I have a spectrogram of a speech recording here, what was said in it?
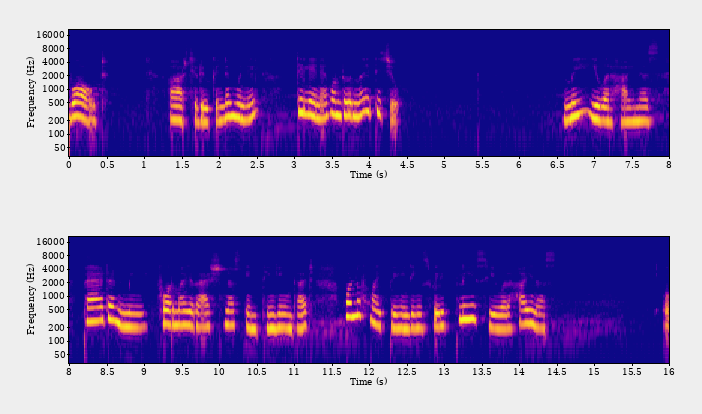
bowed. അപ്പോൾ ആർച്ച്ഡ്യൂക്കിന്റെ മുന്നിൽ ടില്ലിനെ കൊണ്ടുവന്ന് എത്തിച്ചു may your highness pardon me for my rashness in thinking that one of my paintings will please your highness ഓ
